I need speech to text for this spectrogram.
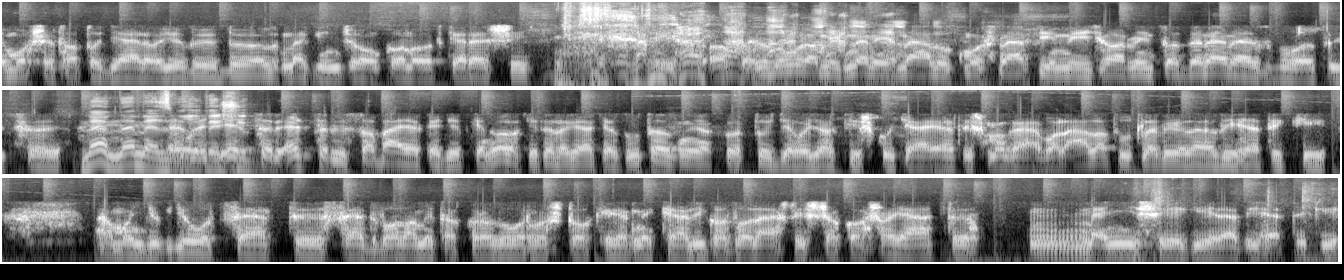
most jött hatodjára a jövőből, megint John Connor keresi, és az óra még nem ér náluk most már 4.30 de nem ez volt. Úgyhogy Nem, nem ez ez volt, egy és- egyszerű, egyszerű szabályok egyébként. Valaki tényleg elkezd utazni, akkor tudja, hogy a kiskutyáját is magával állatútlevéllel viheti ki, ha mondjuk gyógyszert szed valamit, akkor az orvostól kérni kell igazolást, és csak a saját mennyiségére viheti ki.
